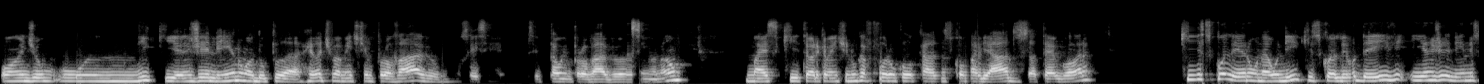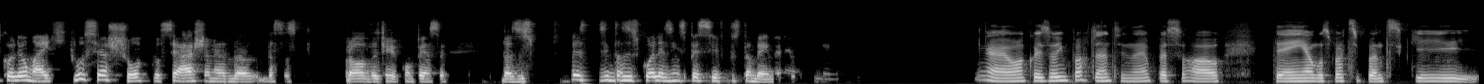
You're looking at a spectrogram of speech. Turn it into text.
onde o, o Nick e Angelina, uma dupla relativamente improvável, não sei se, se tão improvável assim ou não, mas que teoricamente nunca foram colocados como aliados até agora, que escolheram, né? O Nick escolheu o Dave e a Angelina escolheu o Mike. O que você achou, o que você acha, né, dessas provas de recompensa das escolhas e das escolhas em específicos também, Danilo? É uma coisa importante, né? O pessoal tem alguns participantes que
